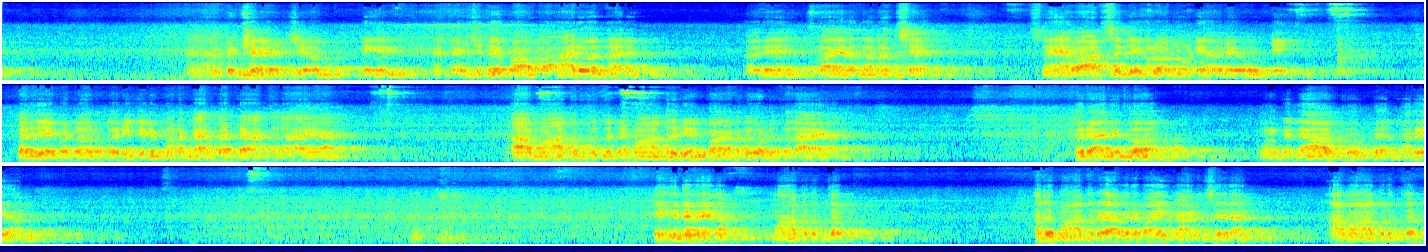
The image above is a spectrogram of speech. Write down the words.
ഭിക്ഷ കഴിച്ചോ അല്ലെങ്കിൽ കഴിച്ചിട്ടേ പോവുക ആര് വന്നാലും അവരെ വയറ് നിറച്ച് സ്നേഹവാത്സല്യങ്ങളോടുകൂടി അവരെ ഊട്ടി. പരിചയപ്പെട്ടവർക്ക് ഒരിക്കലും മറക്കാൻ പറ്റാത്തതായ ആ മാതൃത്വത്തിന്റെ മാധുര്യം പകർന്നു കൊടുത്തതായ ഒരു അനുഭവം നമ്മൾക്ക് എല്ലാവർക്കും ഉണ്ട് അറിയാം. എങ്ങനെ വേണം മാതൃത്വം? അത് മാതൃകാപരമായി കാണിച്ചു തരാൻ. ആ മാതൃത്വം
